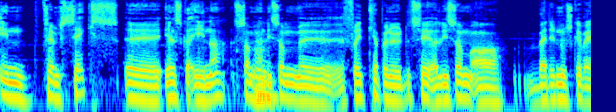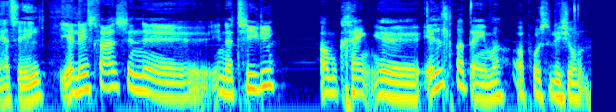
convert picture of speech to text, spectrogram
en 5-6 øh, elskerinder, som mm. han ligesom øh, frit kan benytte til, og ligesom at, hvad det nu skal være til, ikke? Jeg læste faktisk en, øh, en artikel omkring øh, ældre damer og prostitution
